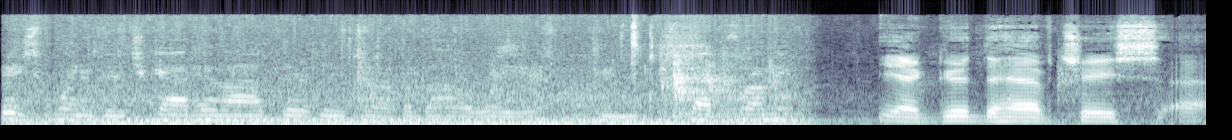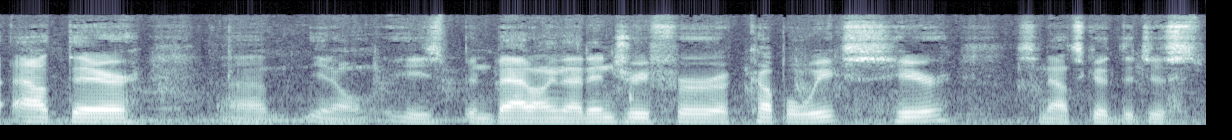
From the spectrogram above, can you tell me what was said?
Chase Winovich got him out there to talk about what you can expect from him. Yeah, good to have Chase uh, out there. Um, you know, he's been battling that injury for a couple weeks here, so now it's good to just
